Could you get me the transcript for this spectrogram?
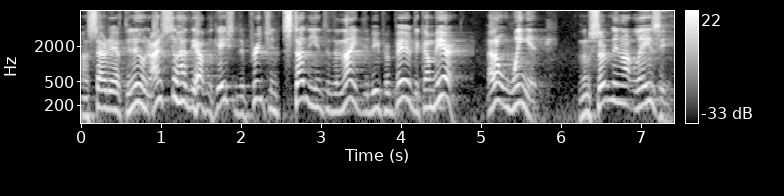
on Saturday afternoon, I still have the obligation to preach and study into the night to be prepared to come here. I don't wing it. And I'm certainly not lazy.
